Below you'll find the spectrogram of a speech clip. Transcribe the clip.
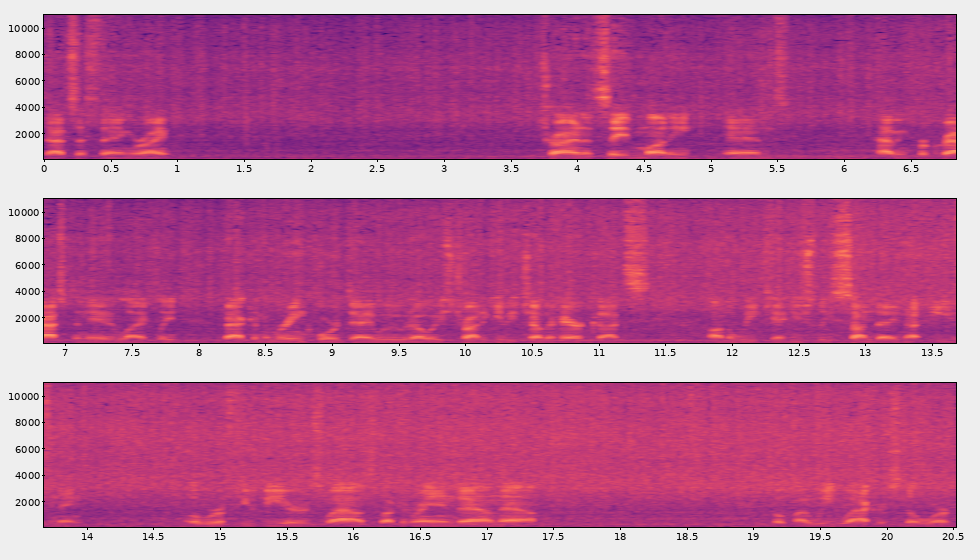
That's a thing, right? Trying to save money and having procrastinated likely. Back in the Marine Corps day, we would always try to give each other haircuts on the weekend, usually Sunday, not evening, over a few beers. Wow, it's fucking raining down now. Hope my weed whacker still works.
